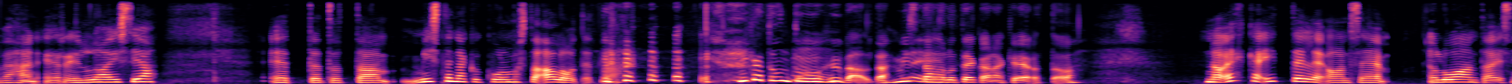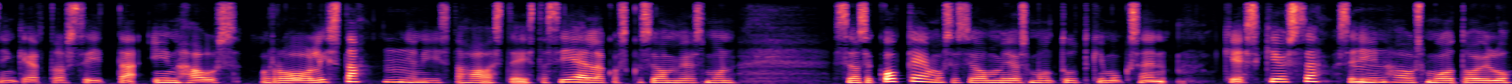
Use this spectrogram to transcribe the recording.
vähän erilaisia. Että tota, mistä näkökulmasta aloitetaan? Mikä tuntuu hmm. hyvältä? Mistä niin. haluat ekana kertoa? No ehkä itselle on se luontaisin kertoa siitä in-house-roolista mm. ja niistä haasteista siellä, koska se on myös mun, se on se kokemus ja se on myös mun tutkimuksen keskiössä, se mm. in-house-muotoilu.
